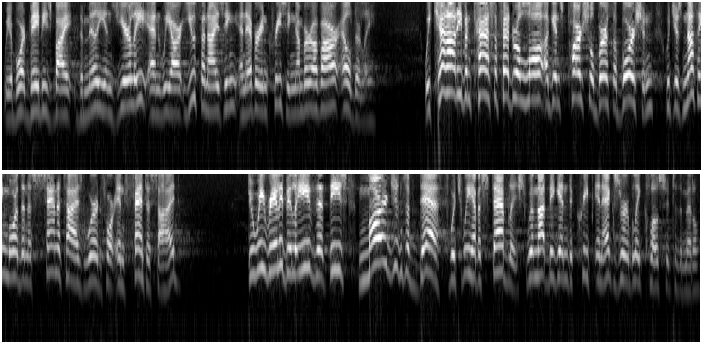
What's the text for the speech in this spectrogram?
We abort babies by the millions yearly, and we are euthanizing an ever increasing number of our elderly. We cannot even pass a federal law against partial birth abortion, which is nothing more than a sanitized word for infanticide. Do we really believe that these margins of death which we have established will not begin to creep inexorably closer to the middle?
